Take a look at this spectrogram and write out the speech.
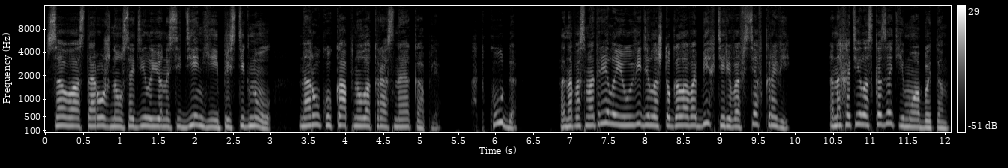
Сава осторожно усадил ее на сиденье и пристегнул. На руку капнула красная капля. Откуда? Она посмотрела и увидела, что голова Бехтерева вся в крови. Она хотела сказать ему об этом,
